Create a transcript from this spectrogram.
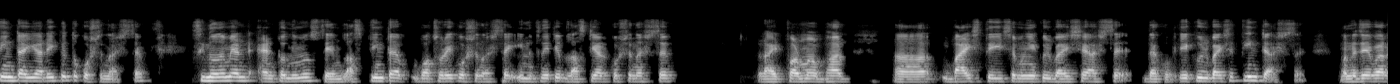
তিনটা ইয়ারেই কিন্তু কোশ্চেন আসছে। সিনোনিম অ্যান্ড অ্যান্টোনিমও সেম লাস্ট তিনটা বছরেই কোশ্চেন আসছে ইনফিনিটিভ লাস্ট ইয়ার কোশ্চেন আসছে রাইট ফর্ম অফ ভার্ব বাইশ, তেইশ এবং একুশ বাইশে আসছে। দেখো, একুশ বাইশে তিনটা আসছে। মানে যে এবার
